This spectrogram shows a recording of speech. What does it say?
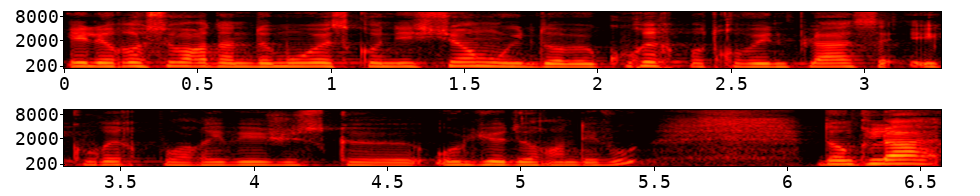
et les recevoir dans de mauvaises conditions où ils doivent courir pour trouver une place et courir pour arriver jusqu'au lieu de rendez-vous. Donc là,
